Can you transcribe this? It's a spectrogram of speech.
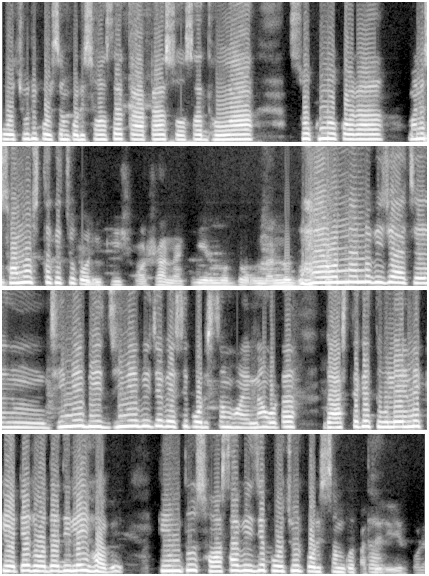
প্রচুরই পরিশ্রম করি। শশা কাটা শশা ধোয়া শুকনো করা মানে সমস্ত কিছু করি। কি শশা নাকি এর মধ্যে অন্যান্য হ্যাঁ অন্যান্য বীজ আছে। ঝিঙে বীজ ঝিঙে বীজে বেশি পরিশ্রম হয় না। ওটা গাছ থেকে তুলে এনে কেটে রোদে দিলেই হবে। কিন্তু শশা বীজে প্রচুর পরিশ্রম করতে আচ্ছা হয়। এরপরে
